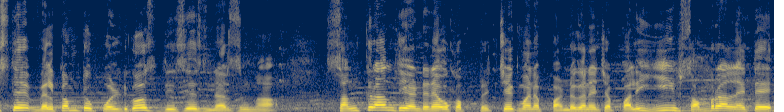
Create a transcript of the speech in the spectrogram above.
నమస్తే welcome to Politicos this is Narasimha. Sankranti అంటేనే ఒక ప్రత్యేకమైన పండుగనే చెప్పాలి. ఈ సంబరాలను అయితే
